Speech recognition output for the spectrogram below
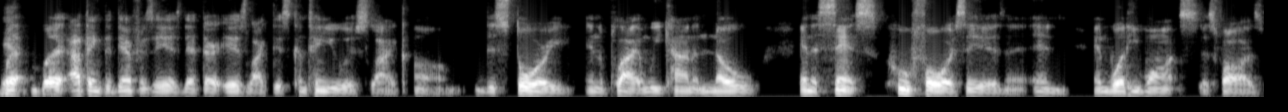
But yeah. but I think the difference is that there is like this continuous like um this story in the plot, and we kind of know in a sense who Forrest is and, and and what he wants as far as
